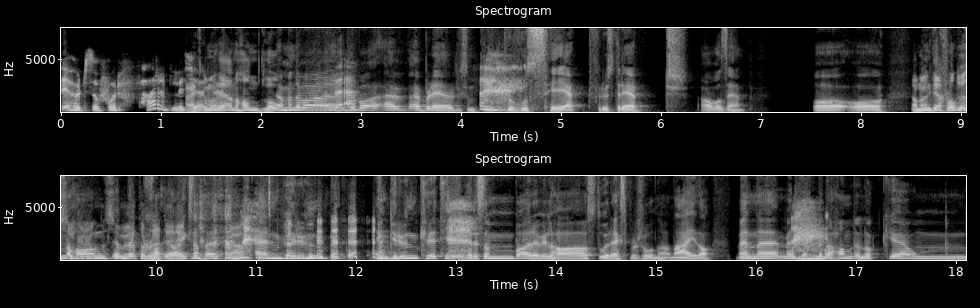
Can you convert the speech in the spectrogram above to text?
Det hørtes jo forferdelig Jeg vet ikke om det kjedelig handler om. Ja, men det var, Det er- det var, jeg, jeg ble liksom provosert, frustrert av å se den. Og, og ja, men det er fordi du er så grunn, som vi det etablerte. Ja, ikke sant? En, en, grunn, en grunn kretiner som bare vil ha store eksplosjoner. Nei da. Men, eh, men, det- men det handler nok eh, om,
